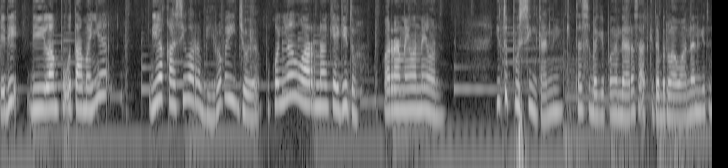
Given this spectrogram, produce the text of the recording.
Jadi di lampu utamanya dia kasih warna biru apa hijau ya? Pokoknya warna kayak gitu. Warna neon neon itu pusing kan ya kita sebagai pengendara saat kita berlawanan gitu.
